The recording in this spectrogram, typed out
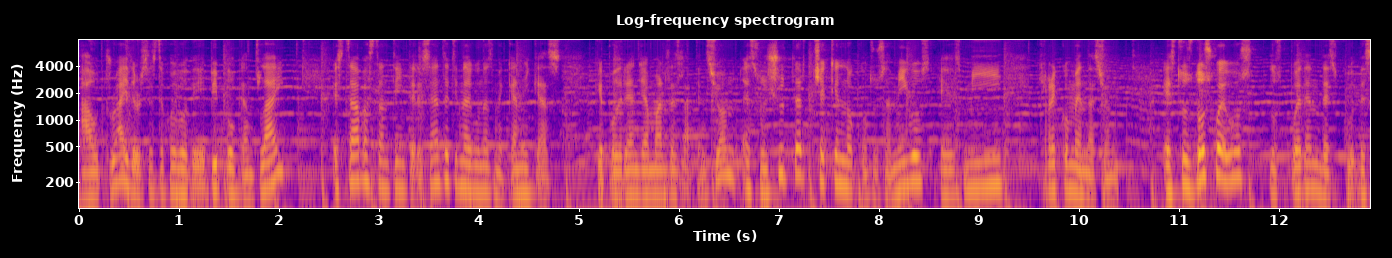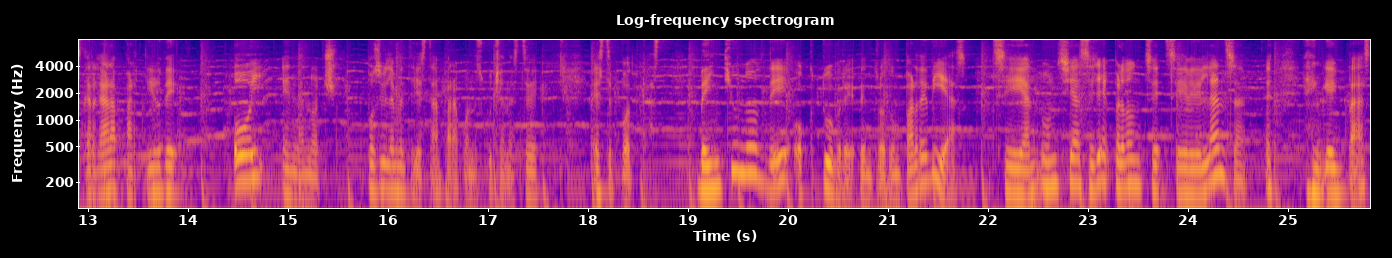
Outriders, este juego de People Can Fly. Está bastante interesante, tiene algunas mecánicas que podrían llamarles la atención. Es un shooter, chequenlo con sus amigos, es mi recomendación. Estos dos juegos los pueden descargar a partir de hoy en la noche. Posiblemente ya están para cuando escuchan este, este podcast. 21 de octubre, dentro de un par de días, se anuncia, se, perdón, se, se, lanza en Game Pass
